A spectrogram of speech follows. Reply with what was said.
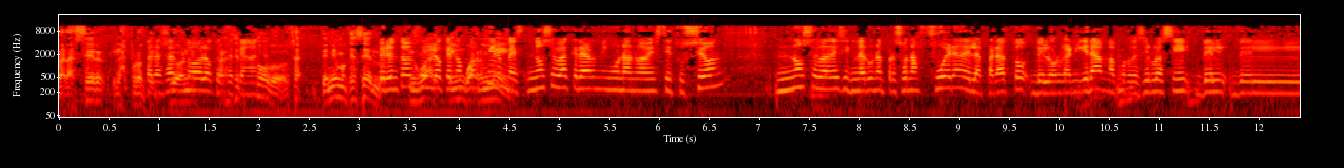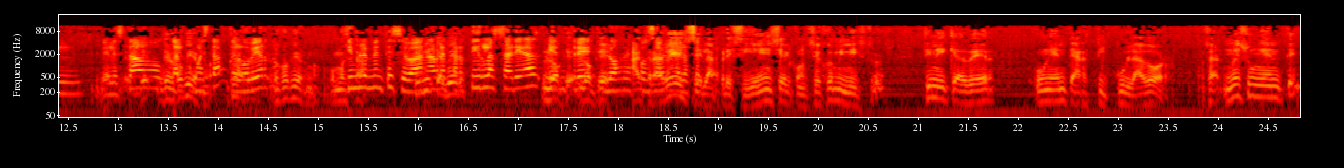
para hacer las Para hacer protecciones, todo lo que para se hacer tenga que todo. O sea, tenemos que hacerlo. Pero entonces Igual, lo que nos Guarney, confirma es, no se va a crear ninguna nueva institución, no se va a designar una persona fuera del aparato, del organigrama, por decirlo así, del, del, del Estado, de- del tal como gobierno, está, del claro, gobierno. del gobierno, como está. Simplemente se van Tiene a repartir las tareas lo que- entre lo que los a responsables través de los de la presidencia del Consejo de Ministros tiene que haber un ente articulador. O sea, no es un ente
